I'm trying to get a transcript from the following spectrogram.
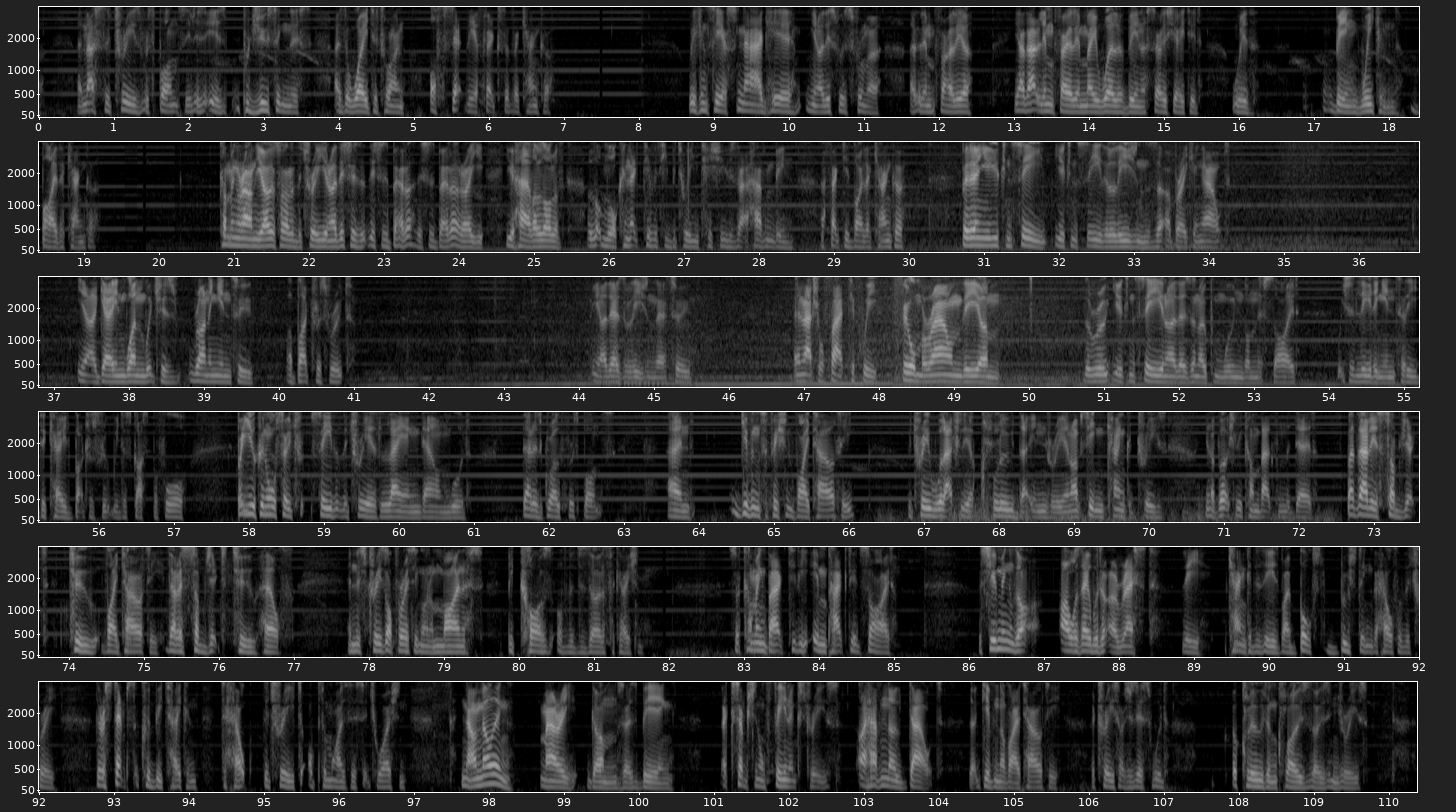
And that's the tree's response, it is, is producing this as a way to try and offset the effects of the canker. We can see a snag here, you know, this was from a, a limb failure. Yeah, that limb failure may well have been associated with being weakened by the canker. Coming around the other side of the tree, you know, this is this is better. This is better. Right? You, you have a lot of a lot more connectivity between tissues that haven't been affected by the canker. But then you, can see you can see the lesions that are breaking out. Know, again, one which is running into a buttress root. You know, there's a lesion there too in actual fact, if we film around the um, the root, you can see, you know, there's an open wound on this side, which is leading into the decayed buttress root we discussed before. But you can also see that the tree is laying down wood. That is growth response. And given sufficient vitality, the tree will actually occlude that injury. And I've seen cankered trees, you know, virtually come back from the dead. But that is subject to vitality, that is subject to health. And this tree is operating on a minus because of the desertification. So coming back to the impacted side, assuming that I was able to arrest the canker disease by boosting the health of the tree, there are steps that could be taken to help the tree to optimize this situation. Now, knowing Marri gums as being exceptional phoenix trees, I have no doubt that given the vitality, a tree such as this would occlude and close those injuries.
